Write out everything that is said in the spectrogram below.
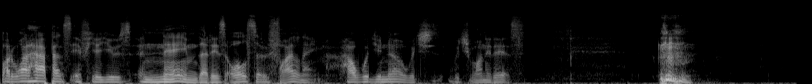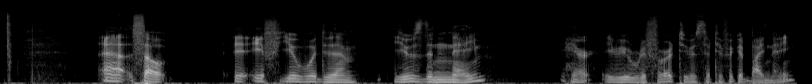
But what happens if you use a name that is also a file name? How would you know which, which one it is? uh, so if you would um, use the name here, if you refer to a certificate by name,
